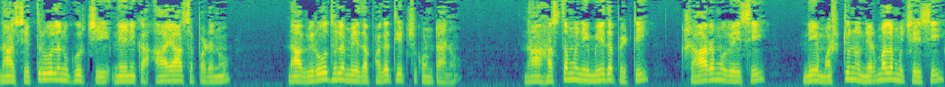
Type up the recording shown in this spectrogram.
నా శత్రువులను గూర్చి నేనిక ఆయాసపడను. నా విరోధుల మీద పగ తీర్చుకుంటాను. నా హస్తము నీ మీద పెట్టి క్షారము వేసి నీ మష్టును నిర్మలము చేసి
